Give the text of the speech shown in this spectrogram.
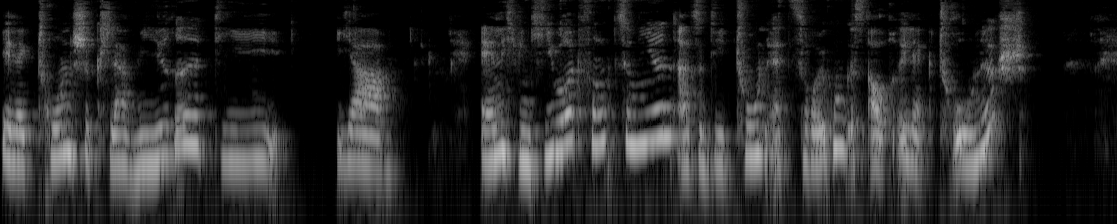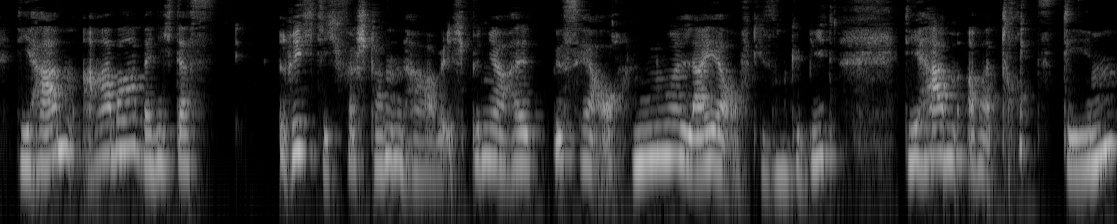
elektronische Klaviere, die ja ähnlich wie ein Keyboard funktionieren. Also die Tonerzeugung ist auch elektronisch. Die haben aber, wenn ich das richtig verstanden habe, ich bin ja halt bisher auch nur Laie auf diesem Gebiet, die haben aber trotzdem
